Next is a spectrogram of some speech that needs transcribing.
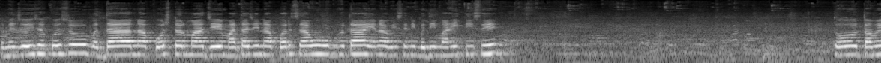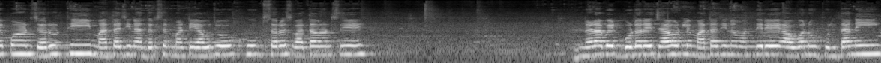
તમે જોઈ શકો છો, બધાના પોસ્ટરમાં જે માતાજીના પરચાઓ હતા એના વિશેની બધી માહિતી છે. તો તમે પણ જરૂરથી માતાજીના દર્શન માટે આવજો. ખૂબ સરસ વાતાવરણ છે. નળાબેટ બોર્ડરે જાઓ એટલે માતાજીના મંદિરે આવવાનું ભૂલતા નહીં.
